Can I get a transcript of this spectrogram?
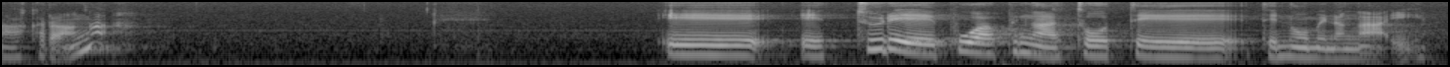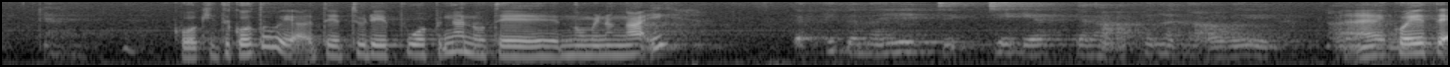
ākaranga. E, e ture puapinga tō te, te nōmena ngā i. Ko ki te koto ia, te ture pūapinga no te nomina ngai. Ka kita mai e te te ea te awe. E, eh, ko e te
